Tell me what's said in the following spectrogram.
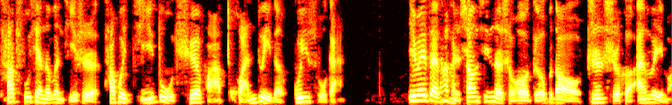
他出现的问题是，他会极度缺乏团队的归属感，因为在他很伤心的时候得不到支持和安慰嘛，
